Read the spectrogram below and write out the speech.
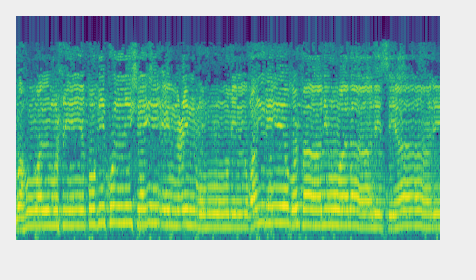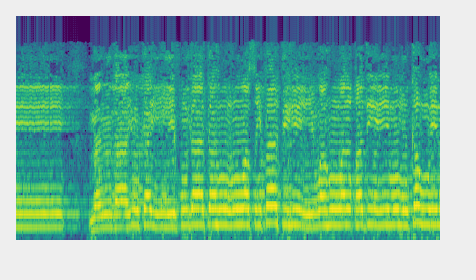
وهو المحيط بكل شيء علمه من غير إغفال ولا نسيان. من ذا يكيف ذاته وصفاته وهو القديم مكون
